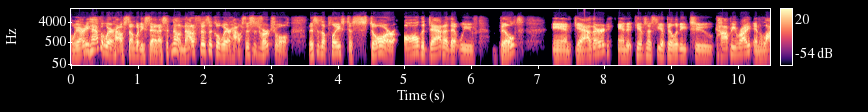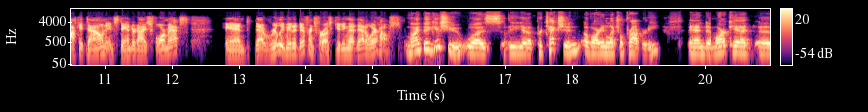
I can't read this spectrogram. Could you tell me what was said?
We already have a warehouse. Somebody said. I said no, not a physical warehouse. This is virtual. This is a place to store all the data that we've built and gathered, and it gives us the ability to copyright and lock it down in standardized formats. And that really made a difference for us getting that data warehouse. My big issue was the uh, protection of our intellectual property. And uh, Mark had uh,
